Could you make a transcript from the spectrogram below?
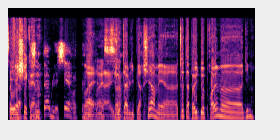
ça Et, fait euh, chier quand même. Jetable et cher. Ouais, Ouais, euh, jetable hyper cher. Mais euh, toi, t'as pas eu de problème, euh, Dim?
